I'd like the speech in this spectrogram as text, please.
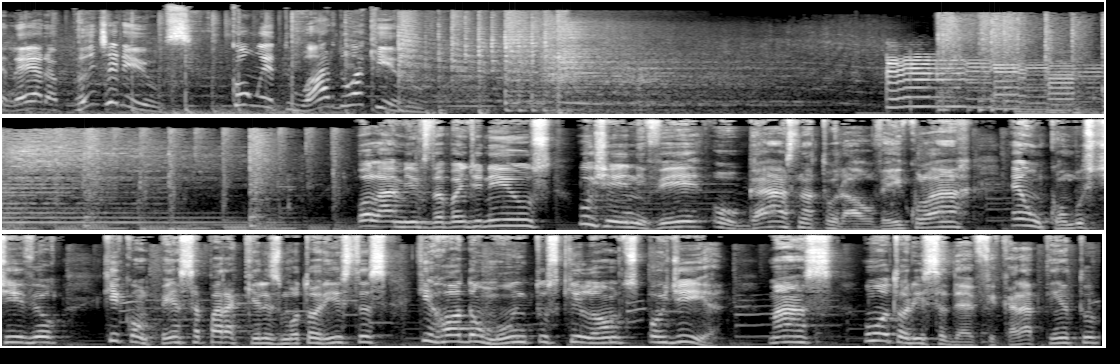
Acelera Band News, com Eduardo Aquino. Olá, amigos da Band News. O GNV, ou gás natural veicular, é um combustível que compensa para aqueles motoristas que rodam muitos quilômetros por dia. Mas o motorista deve ficar atento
